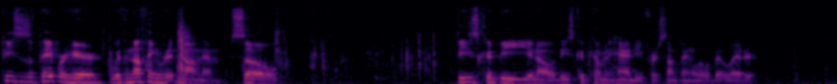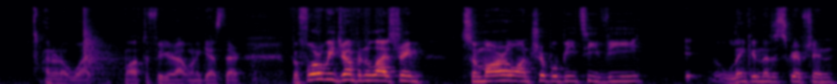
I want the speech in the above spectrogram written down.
pieces of paper here with nothing written on them. So these could be, you know, these could come in handy for something a little bit later. I don't know what. We'll have to figure it out when it gets there. Before we jump into live stream, tomorrow on Triple B TV, link in the description,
